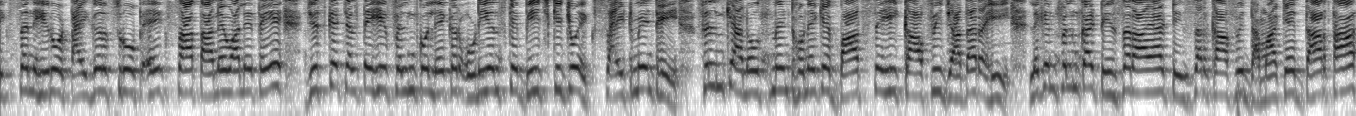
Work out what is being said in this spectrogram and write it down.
एक्शन हीरो टाइगर श्रॉफ एक साथ आने वाले थे, जिसके चलते ही फ़िल्म को लेकर ऑडियंस के बीच की जो एक्साइटमेंट है फ़िल्म के अनाउंसमेंट होने के बाद से ही काफ़ी ज़्यादा रही। लेकिन फ़िल्म का टीजर आया टीजर काफ़ी धमाकेदार था।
